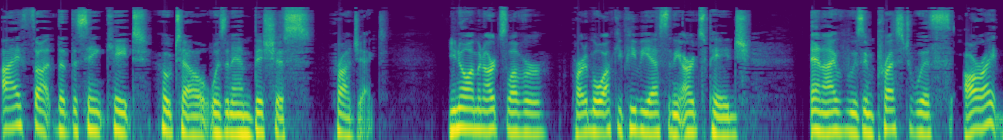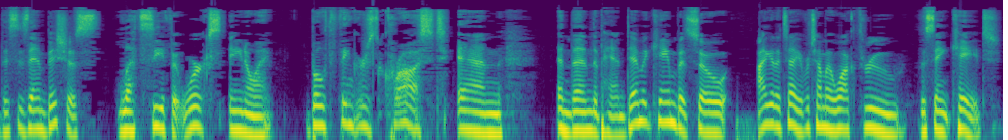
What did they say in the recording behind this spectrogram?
I thought that the St. Kate Hotel was an ambitious project. You know, I'm an arts lover, part of Milwaukee PBS and the arts page, and I was impressed with, all right, this is ambitious. Let's see if it works. And, you know, I both fingers crossed and and then the pandemic came, but so I got to tell you every time I walk through the St. Kate,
